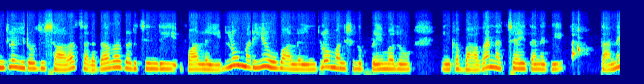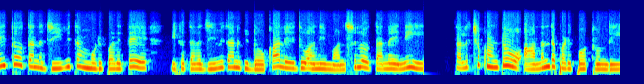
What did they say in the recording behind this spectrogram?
ఇంట్లో ఈరోజు చాలా సరదాగా గడిచింది. వాళ్ళ ఇల్లు మరియు వాళ్ళ ఇంట్లో మనుషుల ప్రేమలు ఇంకా బాగా నచ్చాయి తనకి. తనయ్తో తన జీవితం ముడిపడితే ఇక తన జీవితానికి డోకా లేదు అని మనసులో తనయ్ని తలుచుకుంటూ ఆనందపడిపోతుంది.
